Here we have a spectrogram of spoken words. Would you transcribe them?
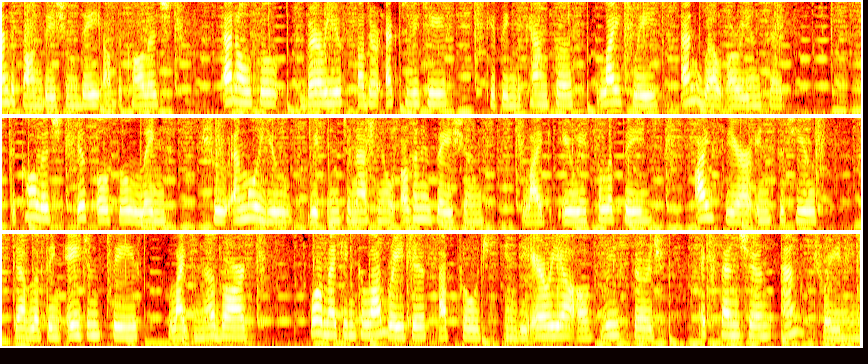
and the Foundation Day of the college, and also various other activities keeping the campus lively and well-oriented. The college is also linked through MOU with international organizations like IRRI Philippines, ICAR institutes, developing agencies like NABARD for making collaborative approach in the area of research, extension and training.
